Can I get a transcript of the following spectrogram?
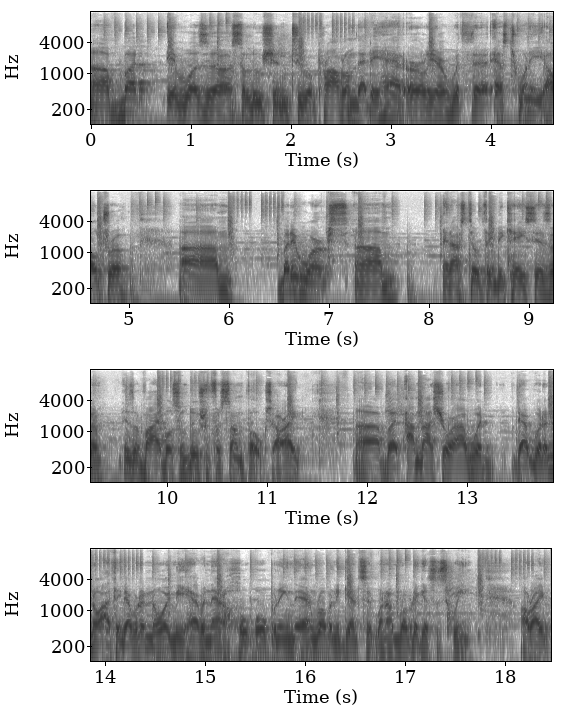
Uh, but it was a solution to a problem that they had earlier with the S20 Ultra. Um, but it works. Um, and I still think the case is a is a viable solution for some folks. All right, uh, but I'm not sure I would that would annoy. I think that would annoy me having that whole opening there and rubbing against it when I'm rubbing against the screen. All right.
